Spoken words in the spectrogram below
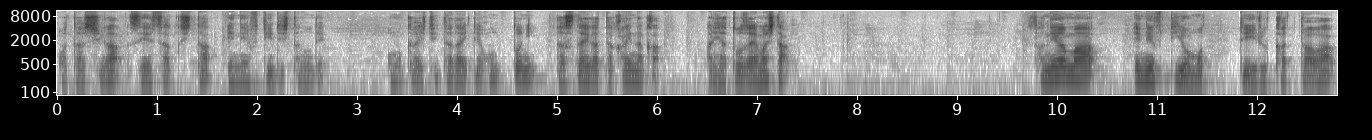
私が制作した NFT でしたのでお迎えしていただいて本当にガス代が高い中ありがとうございました。実山 NFT を持っている方は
